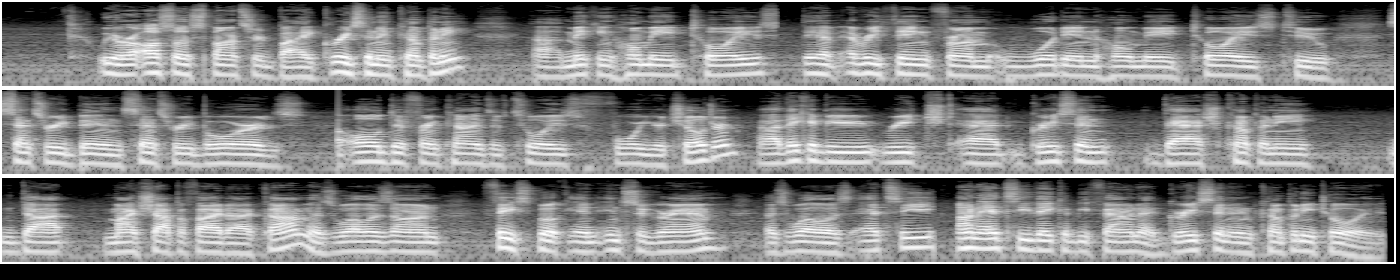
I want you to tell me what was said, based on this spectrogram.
We are also sponsored by Grayson and Company, uh, making homemade toys. They have everything from wooden homemade toys to sensory bins, sensory boards, all different kinds of toys for your children. Uh, they can be reached at grayson-company.myshopify.com as well as on Facebook and Instagram as well as Etsy. On Etsy, they can be found at Grayson and Company Toys.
